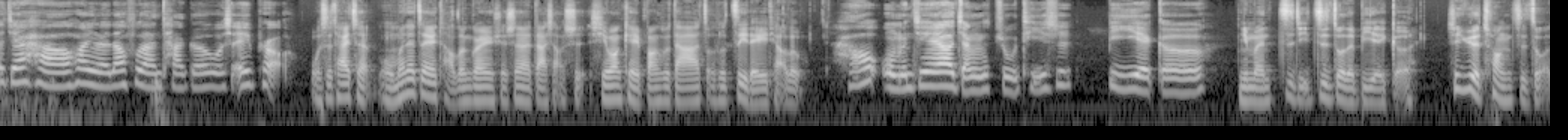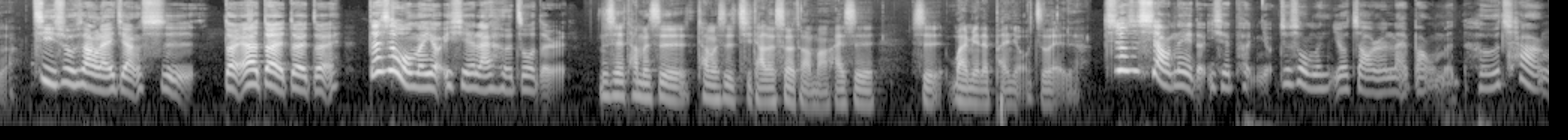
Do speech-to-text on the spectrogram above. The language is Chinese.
大家好，欢迎来到富兰塔格，我是 April。我是 Titan，我们在这里讨论关于学生的大小事，希望可以帮助大家走出自己的一条路。好，我们今天要讲的主题是毕业歌。你们自己制作的毕业歌是乐创制作的，技术上来讲是对，啊，对对对，但是我们有一些来合作的人，那些他们是他们是其他的社团吗？还是是外面的朋友之类的？就是校内的一些朋友，就是我们有找人来帮我们合唱，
